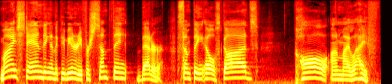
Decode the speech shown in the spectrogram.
my standing in the community for something better, something else, God's call on my life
